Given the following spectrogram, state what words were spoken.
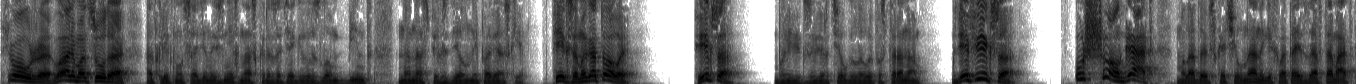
«Все уже, валим отсюда!» — откликнулся один из них, наскоро затягивая узлом бинт на наспех сделанной повязке. «Фикса, мы готовы!» «Фикса?» — боевик завертел головой по сторонам. «Где Фикса?» «Ушел, гад!» — молодой вскочил на ноги, хватаясь за автомат.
